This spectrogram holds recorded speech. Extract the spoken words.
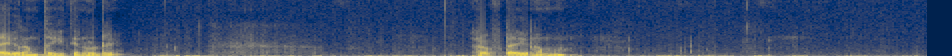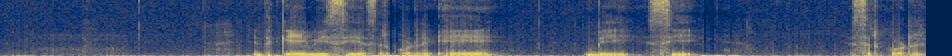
ಡಯಾಗ್ರಾಮ್ ತೆಗಿತೀವಿ ನೋಡ್ರಿ. ರಫ್ ಡಯಾಗ್ರಾಮ್ ಇದಕ್ಕೆ ಎ ಬಿ ಸಿ ಹೆಸರು ಕೊಡ್ರಿ. ಎ ಬಿ ಸಿ ಹೆಸರು ಕೊಡ್ರಿ.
